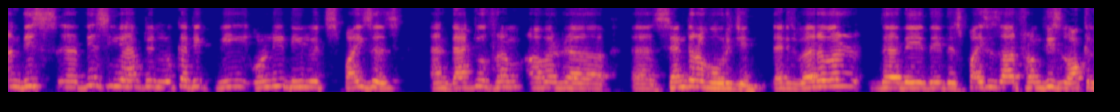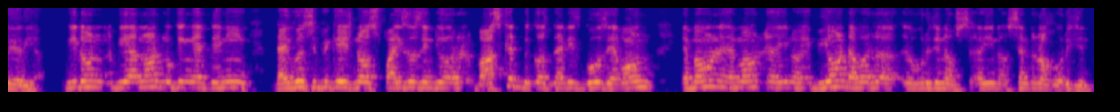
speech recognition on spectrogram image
and this uh, this you have to look at it we only deal with spices and that too from our uh, uh, center of origin. That is wherever the, the, the, the, spices are from this local area. We don't, we are not looking at any diversification of spices into your basket because that is goes around, around, amount, uh, you know, beyond our uh, origin of, uh, you know, center of origin.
